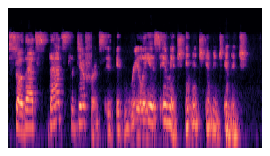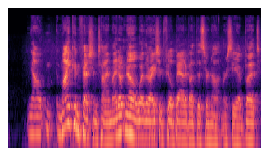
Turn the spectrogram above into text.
So that's that's the difference. It, it really is image, image, image, image. Now, my confession time, I don't know whether I should feel bad about this or not, Marcia, but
